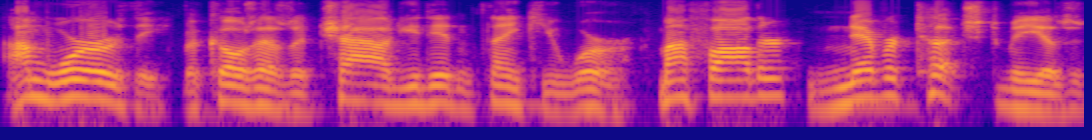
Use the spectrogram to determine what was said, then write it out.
I'm worthy. Because as a child, you didn't think you were. My father never touched me as a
